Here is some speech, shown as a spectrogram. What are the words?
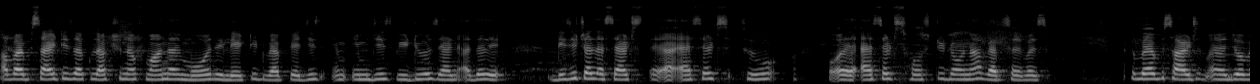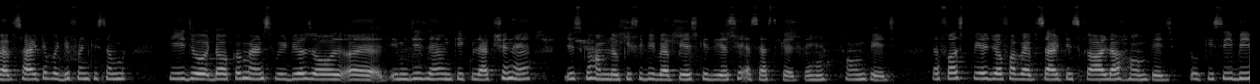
a website is a collection of one or more related web pages images videos and other digital assets assets through assets hosted on web servers websites जो वेबसाइट है, वो डिफरेंट किस्म की जो डॉक्यूमेंट्स वीडियोस और इमेजेस हैं, उनकी कलेक्शन है, जिसको हम लोग किसी भी वेब पेज के ज़रिए से असेस करते हैं home page the first page of a website is called a home page तो किसी भी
